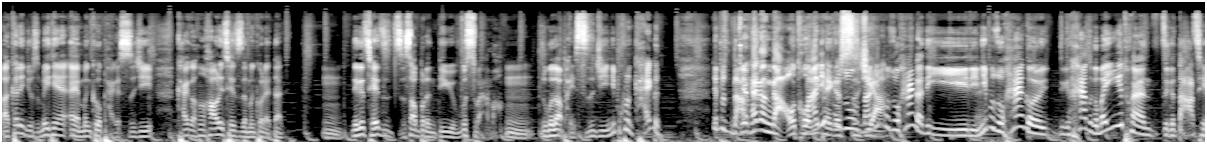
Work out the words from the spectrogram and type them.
那肯定就是每天哎门口派个司机，开个很好的车子在门口来等。嗯那个车子至少不能低于五十万嘛。嗯，如果都要配司机，你不可能开个，你不是那你开个奥拓，那你配个司机你不？如喊个滴滴，你不如喊个喊这个美团这个打车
